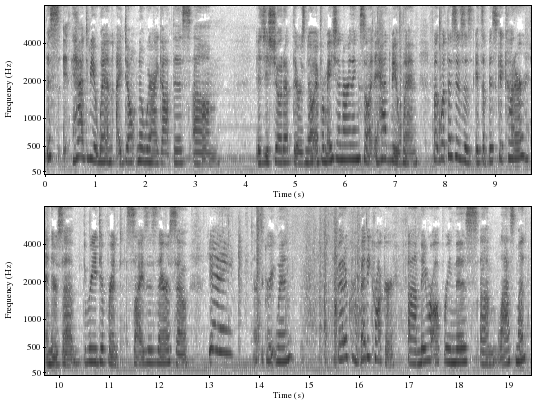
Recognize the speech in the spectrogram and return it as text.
This had to be a win. I don't know where I got this. Um, it just showed up. There was no information or anything, so it had to be a win. But what this is, is it's a biscuit cutter, and there's uh, three different sizes there, so yay! That's a great win. Betty Crocker. Um, they were offering this um, last month,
